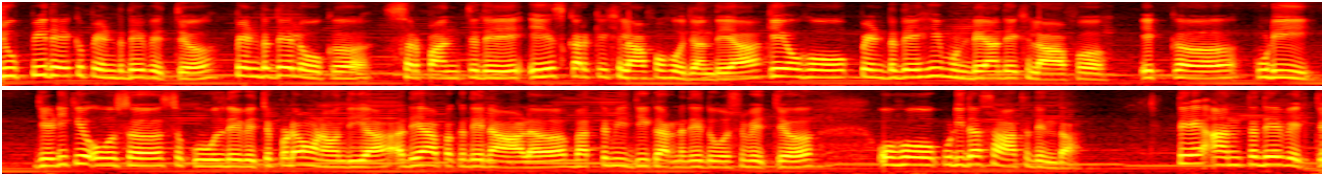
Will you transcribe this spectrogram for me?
ਯੂਪੀ ਦੇ ਇੱਕ ਪਿੰਡ ਦੇ ਵਿੱਚ, ਪਿੰਡ ਦੇ ਲੋਕ ਸਰਪੰਚ ਦੇ ਇਸ ਕਰਕੇ ਖਿਲਾਫ ਹੋ ਜਾਂਦੇ ਆ ਕਿ ਉਹ ਪਿੰਡ ਦੇ ਹੀ ਮੁੰਡਿਆਂ ਦੇ ਖਿਲਾਫ ਇੱਕ ਕੁੜੀ ਜਿਹੜੀ ਕਿ ਉਸ ਸਕੂਲ ਦੇ ਵਿੱਚ ਪੜਾਉਣ ਆਉਂਦੀ ਆ, ਅਧਿਆਪਕ ਦੇ ਨਾਲ ਬਦਤਮੀਜ਼ੀ ਕਰਨ ਦੇ ਦੋਸ਼ ਵਿੱਚ ਉਹ ਕੁੜੀ ਦਾ ਸਾਥ ਦਿੰਦਾ। ਤੇ ਅੰਤ ਦੇ ਵਿੱਚ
